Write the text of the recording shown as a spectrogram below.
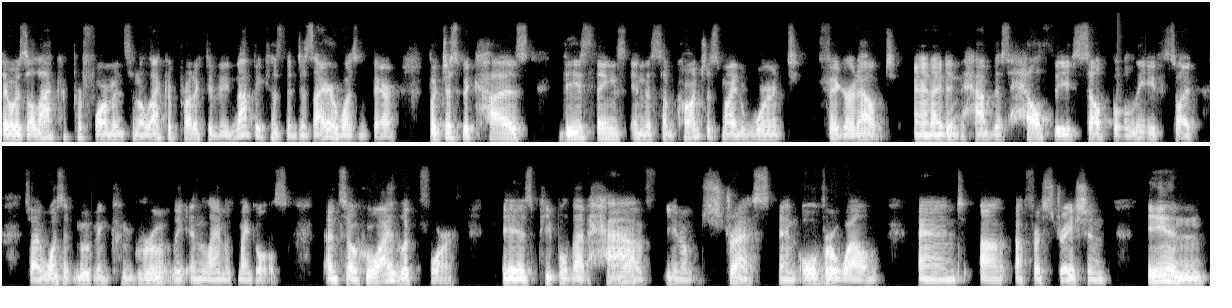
There was a lack of performance and a lack of productivity, not because the desire wasn't there, but just because these things in the subconscious mind weren't figured out. And I didn't have this healthy self belief. So I, so I wasn't moving congruently in line with my goals. And so who I look for is people that have you know stress and overwhelm and uh, a frustration in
